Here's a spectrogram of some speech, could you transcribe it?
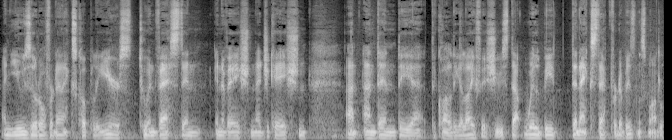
and use it over the next couple of years to invest in innovation, education, and, and then the uh, the quality of life issues that will be the next step for the business model.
